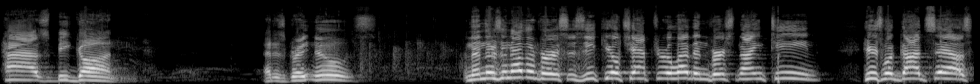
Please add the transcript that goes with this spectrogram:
has begun. That is great news. And then there's another verse, Ezekiel chapter 11, verse 19. Here's what God says.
